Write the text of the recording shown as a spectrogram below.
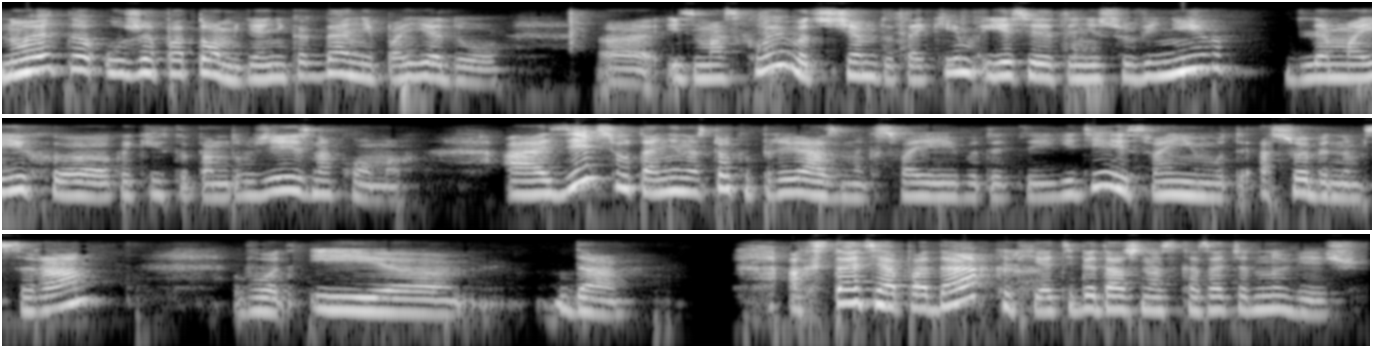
Но это уже потом. Я никогда не поеду э, из Москвы вот с чем-то таким, если это не сувенир для моих э, каких-то там друзей и знакомых. А здесь вот они настолько привязаны к своей вот этой еде и своим вот особенным сырам. Вот, и э, да. А, кстати, о подарках я тебе должна сказать одну вещь.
